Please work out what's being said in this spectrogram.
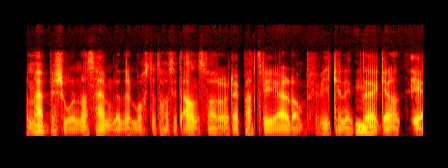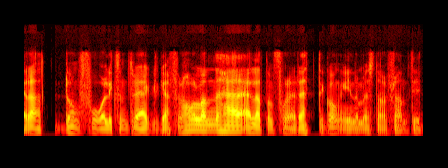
De här personernas hemländer måste ta sitt ansvar och repatriera dem för vi kan inte mm. garantera att de får liksom drägliga förhållanden här eller att de får en rättegång inom en snar framtid.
